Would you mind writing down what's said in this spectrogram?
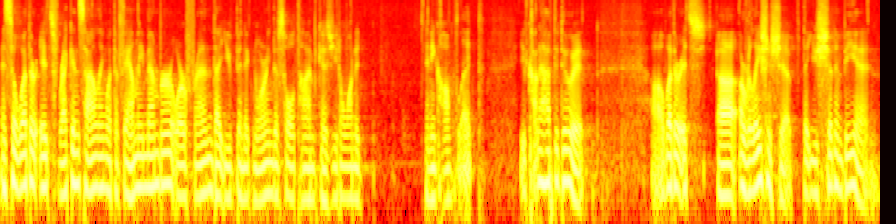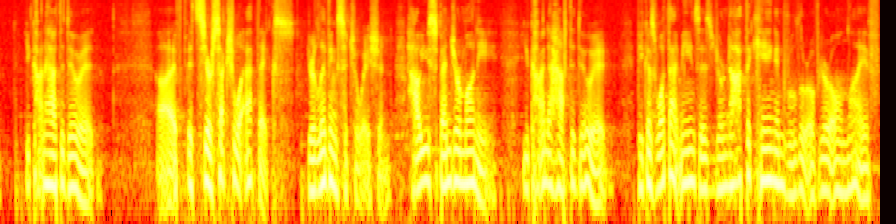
And so, whether it's reconciling with a family member or a friend that you've been ignoring this whole time because you don't want any conflict, you kind of have to do it. Uh, whether it's uh, a relationship that you shouldn't be in, you kind of have to do it. Uh, if it's your sexual ethics, your living situation, how you spend your money, you kind of have to do it. Because what that means is you're not the king and ruler of your own life.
